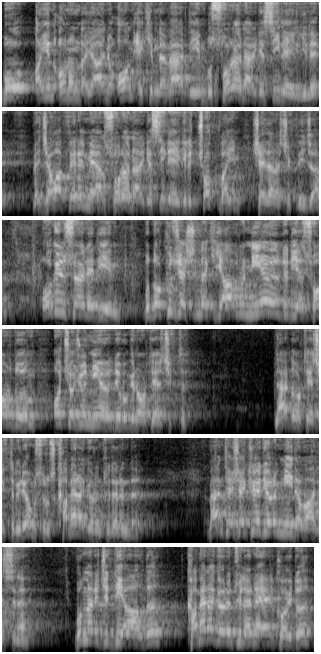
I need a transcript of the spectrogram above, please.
Bu ayın 10'unda yani 10 Ekim'de verdiğim bu soru önergesiyle ilgili ve cevap verilmeyen soru önergesiyle ilgili çok vahim şeyler açıklayacağım. O gün söylediğim bu 9 yaşındaki yavru niye öldü diye sorduğum o çocuğun niye öldüğü bugün ortaya çıktı. Nerede ortaya çıktı biliyor musunuz? Kamera görüntülerinde. Ben teşekkür ediyorum Niğde valisine. Bunları ciddiye aldı. Kamera görüntülerine el koydu.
